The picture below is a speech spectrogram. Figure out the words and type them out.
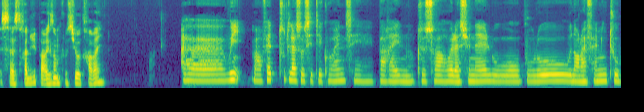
ça se traduit par exemple aussi au travail? Euh, oui, bah, en fait, toute la société coréenne, c'est pareil, que ce soit relationnel ou au boulot ou dans la famille, tout.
